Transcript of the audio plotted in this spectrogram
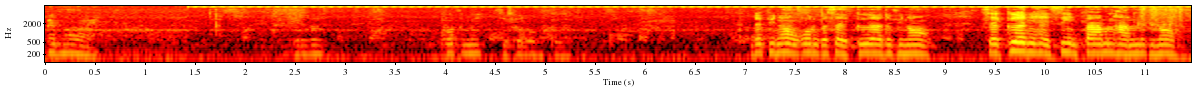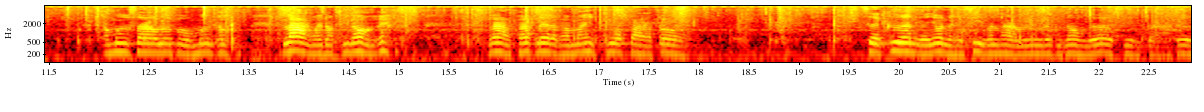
เป็นเมื่อยเห็นเลยพดไหมสิเขาลงเกลือเด้พี่น้องอ้นก็ใส่เกลือเด้พี่น้อง ใส่เกลือนี่ให้ซีนปลามันหันเลยพี่น้องเอามือซาวเลยเพราะว่ามือกันล่างเลยดอกพี่น้องเอ้ยล่างพักแล้วแล้วก็มาให้ครัวปลาต่อใส่เกลือนี่ก็ย้อนให้ซีนมันหันเด้อพี่น้องเด้อซีนปลาเด้อ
